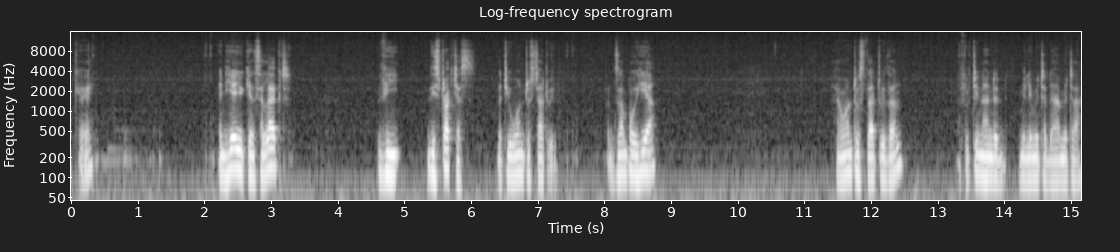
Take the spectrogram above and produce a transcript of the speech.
Okay. And here you can select the the structures that you want to start with. For example here I want to start with an 1500 millimeter diameter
